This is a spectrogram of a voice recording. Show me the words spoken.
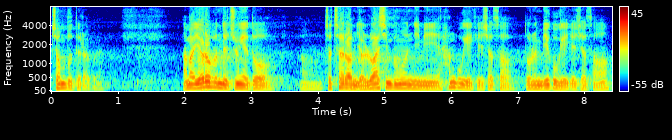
전부더라고요. 아마 여러분들 중에도 어, 저처럼 연로하신 부모님이 한국에 계셔서 또는 미국에 계셔서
